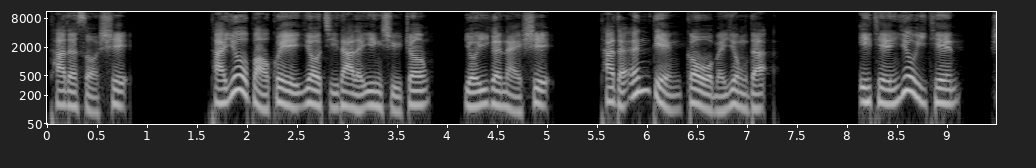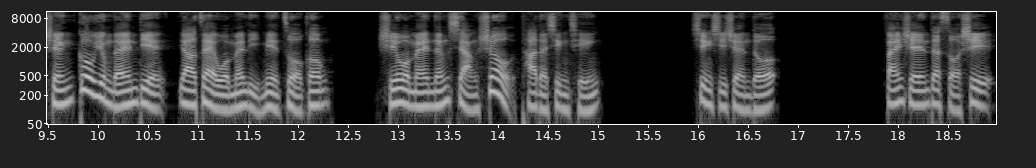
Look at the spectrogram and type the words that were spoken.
他的琐事。他又宝贵又极大的应许中有一个乃是，他的恩典够我们用的。一天又一天，神够用的恩典要在我们里面做工，使我们能享受他的性情。信息选读。凡神的琐事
